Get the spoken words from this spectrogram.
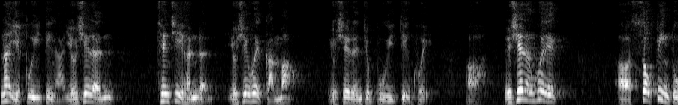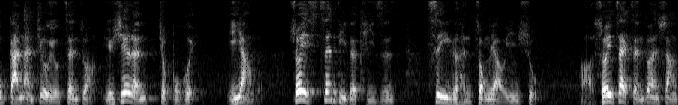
那也不一定啊，有些人天气很冷，有些会感冒，有些人就不一定会，啊，有些人会，呃，受病毒感染就有症状，有些人就不会，一样的。所以身体的体质是一个很重要因素，啊，所以在诊断上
